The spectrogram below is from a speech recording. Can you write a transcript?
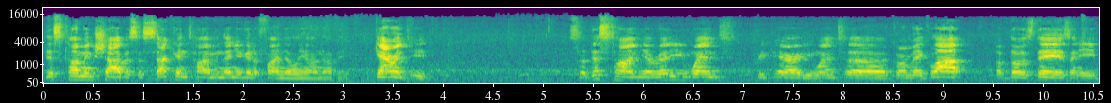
this coming Shabbos a second time, and then you're going to find Eliyahu Navi. Guaranteed. So this time he already went prepared. He went to Gourmet Glatt of those days, and he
